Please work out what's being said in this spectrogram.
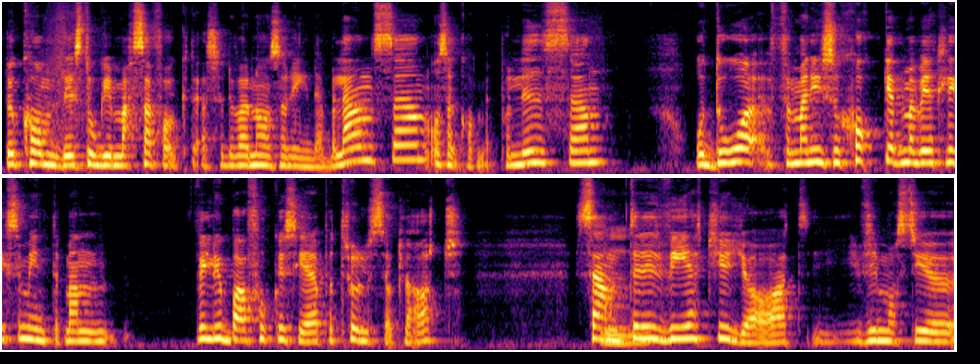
Då kom, det stod ju massa folk där, så det var någon som ringde ambulansen och sen kom polisen. Och då, för man är ju så chockad, man vet liksom inte, man vill ju bara fokusera på Truls såklart. Samtidigt vet ju jag att vi måste ju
